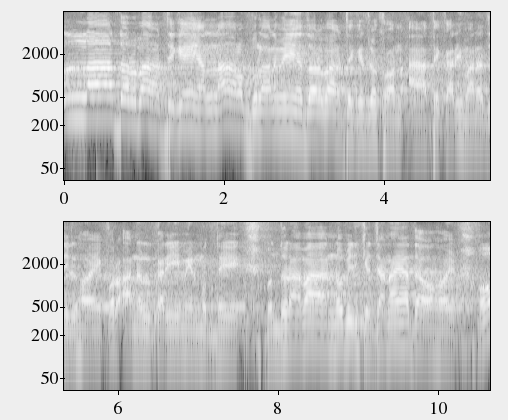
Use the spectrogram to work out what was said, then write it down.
আল্লাহ দরবার থেকে, আল্লাহ রব্বুল আলমীর দরবার থেকে যখন আয়াতে কারিমা নাজিল হয়, কোরআনুল কারিমের মধ্যে, বন্ধুরা, আমার নবীকে জানায়া দেওয়া হয়, ও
